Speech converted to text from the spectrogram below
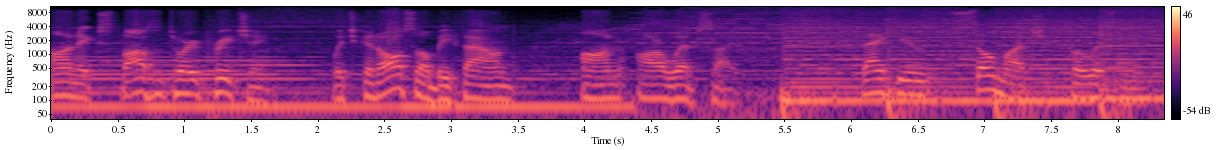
on expository preaching, which can also be found on our website. Thank you so much for listening.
